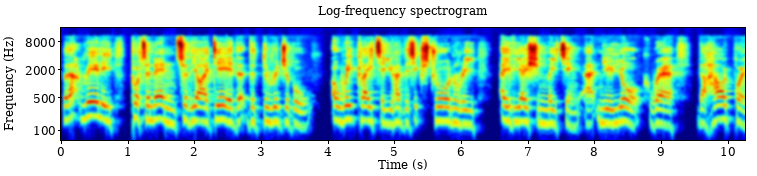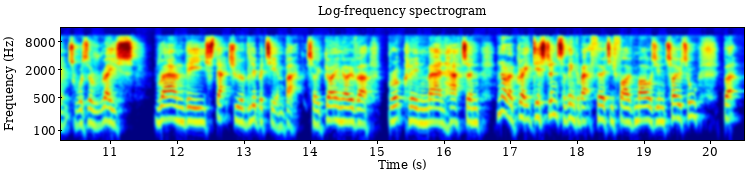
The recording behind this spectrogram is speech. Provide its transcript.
But that really put an end to the idea that the dirigible a week later you had this extraordinary aviation meeting at New York where the high point was a race round the Statue of Liberty and back. So going over Brooklyn, Manhattan, not a great distance, I think about 35 miles in total, but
